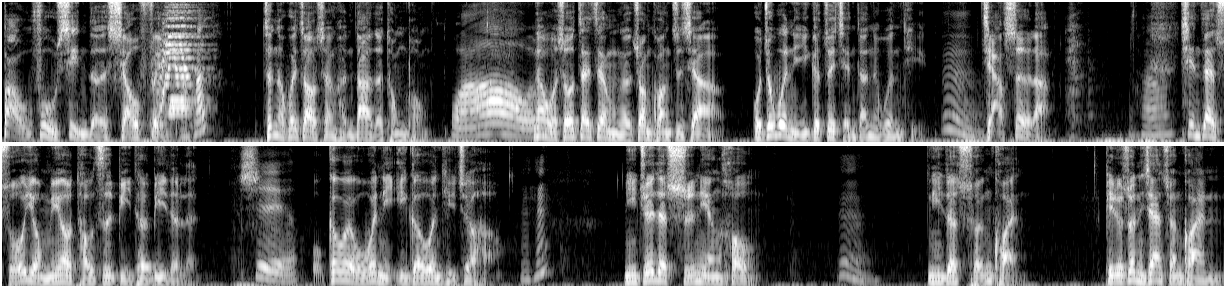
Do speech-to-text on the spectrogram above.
报复性的消费，真的会造成很大的通膨。哇哦，那我说，在这样的状况之下，我就问你一个最简单的问题：嗯，假设啦，哈，现在所有没有投资比特币的人，是，我各位，我问你一个问题就好。嗯哼，你觉得十年后嗯，你的存款，比如说你现在存款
